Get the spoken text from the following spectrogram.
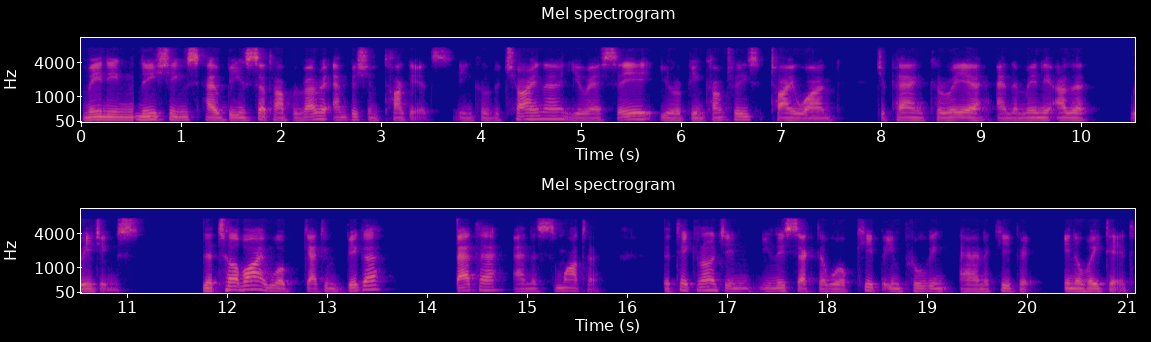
Many nations have been set up very ambitious targets, including China, USA, European countries, Taiwan, Japan, Korea, and many other regions. The turbine will getting bigger, better, and smarter the technology in, in this sector will keep improving and keep it innovated.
